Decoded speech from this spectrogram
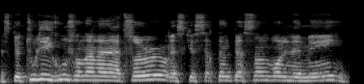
Est-ce que tous les goûts sont dans la nature? Est-ce que certaines personnes vont l'aimer?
